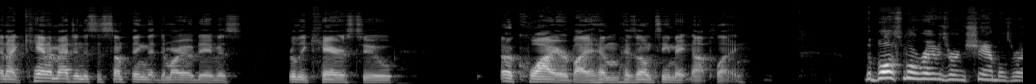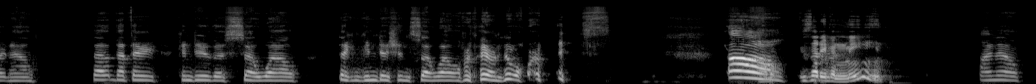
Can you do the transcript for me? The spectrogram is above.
And I can't imagine this is something that Demario Davis really cares to acquire by him his own teammate not playing. The Baltimore Ravens are in shambles right now. That, that they can do this so well. They can condition so well over there in New Orleans. Oh, what does that even mean? I know.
